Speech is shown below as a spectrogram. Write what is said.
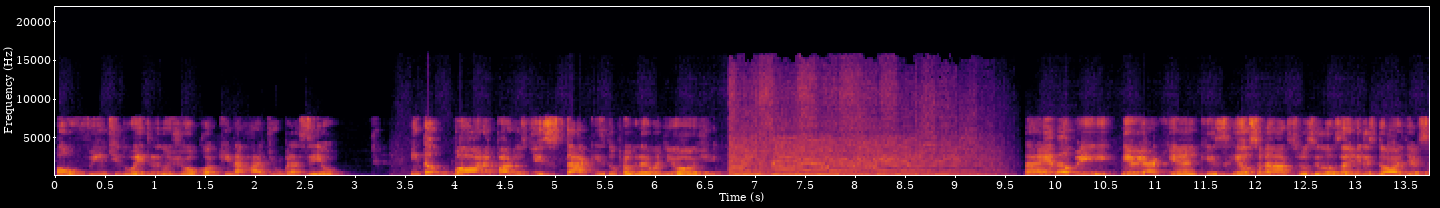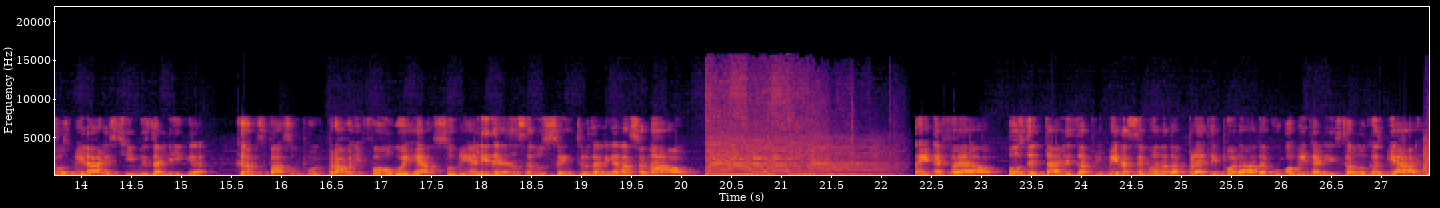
ouvinte do Entre no Jogo aqui na Rádio Brasil. Então bora para os destaques do programa de hoje. Na MLB, New York Yankees, Houston Astros e Los Angeles Dodgers são os melhores times da liga. Cubs passam por prova de fogo e reassumem a liderança no centro da Liga Nacional. Na NFL, os detalhes da primeira semana da pré-temporada com o comentarista Lucas Biaggi.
